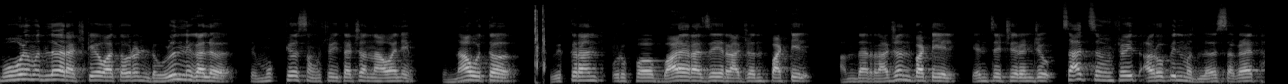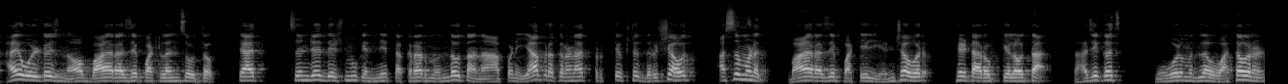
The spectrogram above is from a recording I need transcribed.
मोहोळमधलं राजकीय वातावरण ढवळून निघालं ते मुख्य संशयिताच्या नावाने. ते नाव होतं विक्रांत उर्फ बाळराजे राजन पाटील. आमदार राजन पाटील यांचे चिरंजीव. सात संशयित आरोपींमधलं सगळ्यात हाय व्होल्टेज नाव बाळराजे पाटलांचं होतं. त्यात संजय देशमुख यांनी तक्रार नोंदवताना आपण या प्रकरणात प्रत्यक्षदर्शी आहोत असं म्हणत बाळराजे पाटील यांच्यावर थेट आरोप केला होता. साहजिकच मोहोळमधलं वातावरण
